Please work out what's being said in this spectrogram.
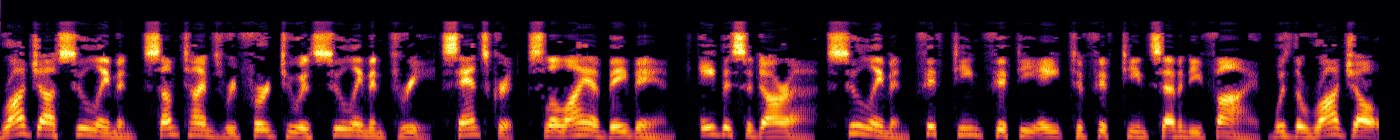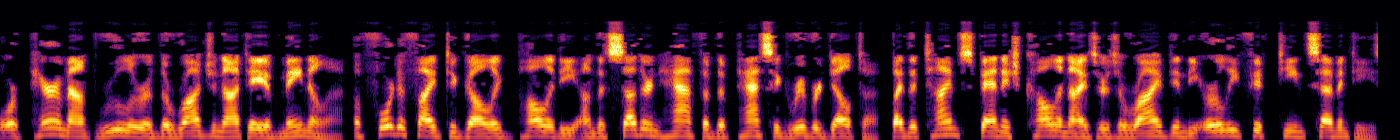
Raja Suleiman, sometimes referred to as Suleiman III, Sanskrit, Slalaya Baybayan, Abhisadara, Suleiman (1558–1575), was the Raja or paramount ruler of the Rajanate of Maynila, a fortified Tagalog polity on the southern half of the Pasig River Delta. By the time Spanish colonizers arrived in the early 1570s,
